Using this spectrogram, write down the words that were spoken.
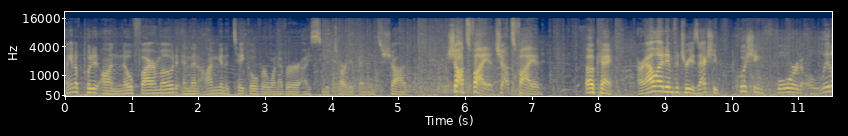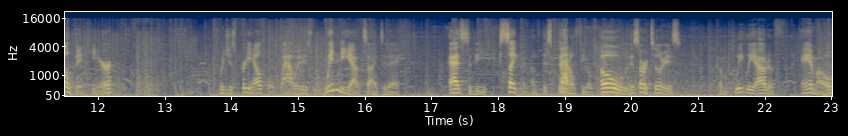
I'm going to put it on no fire mode, and then I'm going to take over whenever I see a target that needs shot. Shots fired! Shots fired! Okay. Our allied infantry is actually pushing forward a little bit here, which is pretty helpful. Wow, it is windy outside today. Adds to the excitement of this battlefield. Oh, this artillery is completely out of ammo.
